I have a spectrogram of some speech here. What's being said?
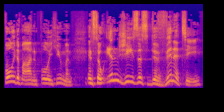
fully divine and fully human. And so, in Jesus' divinity,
